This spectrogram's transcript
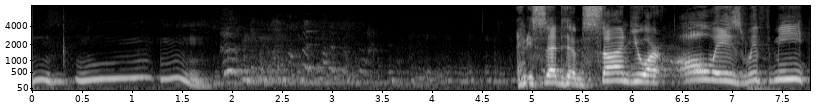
Mm-hmm. and he said to him, Son, you are always with me,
